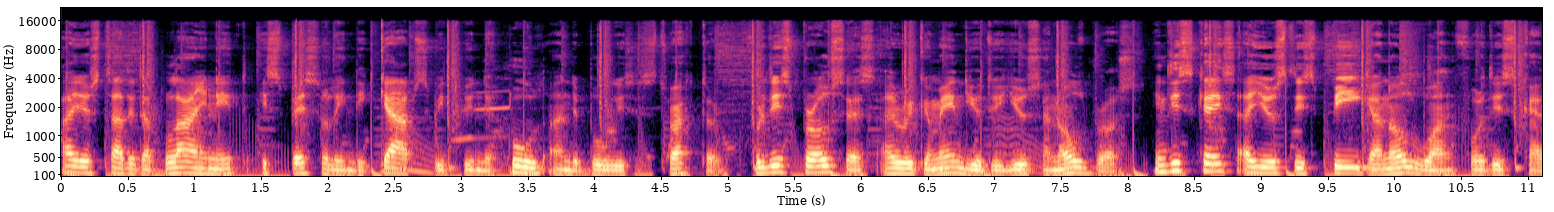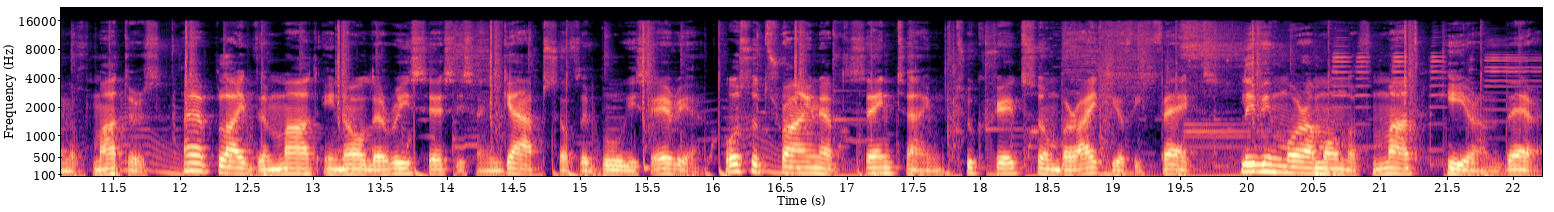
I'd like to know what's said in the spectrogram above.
I started applying it, especially in the gaps between the hull and the bogie's structure. For this process, I recommend you to use an old brush. In this case, I use this big and old one for this kind of matters. I applied the mud in all the recesses and gaps of the bogie's area, also trying at the same time to create some variety of effects, leaving more amount of mud here and there.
